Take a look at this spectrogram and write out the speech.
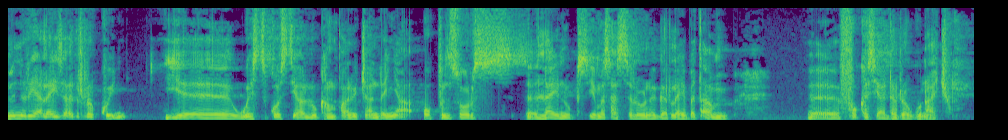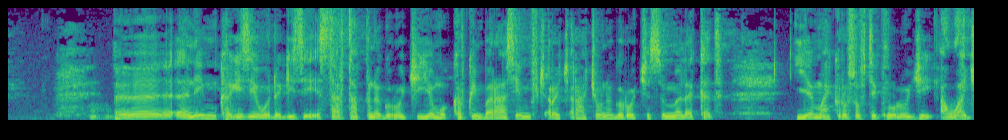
ምን realize አደረግኩኝ የ West Coast ያሉ company ዎች አንደኛ open source Linux የመሳሰለው ነገር ላይ በጣም focus ያደረጉ ናቸው። እኔም ከጊዜ ወደ ጊዜ startup ነገሮች እየሞከርኩኝ በራሴ የምፍጨረጨራቸው ነገሮችን ስመለከት የ Microsoft technology አዋጭ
